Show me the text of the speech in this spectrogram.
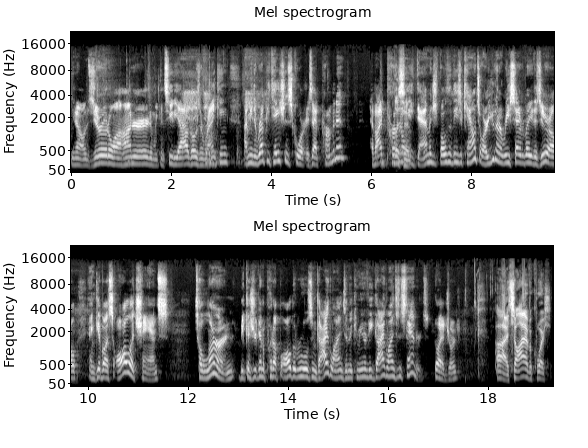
you know, zero to 100, and we can see the algos and ranking. I mean, the reputation score, is that permanent? Have I permanently Listen, damaged both of these accounts, or are you going to reset everybody to zero and give us all a chance to learn because you're going to put up all the rules and guidelines and the community guidelines and standards? Go ahead, George. All right, so I have a question.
